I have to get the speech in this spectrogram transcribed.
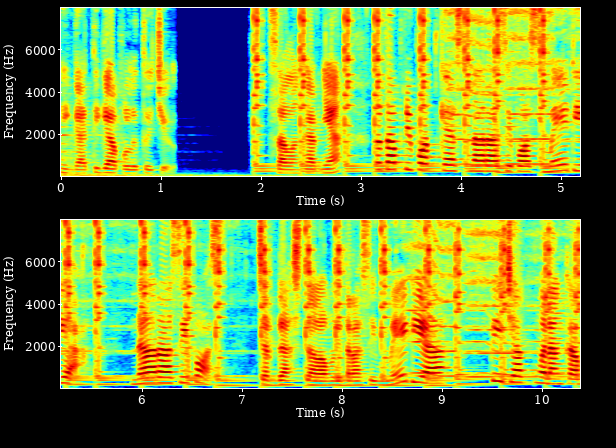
hingga 37. Selengkapnya, tetap di podcast Narasi Pos Media. Narasi Pos, cerdas dalam literasi media, bijak menangkap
